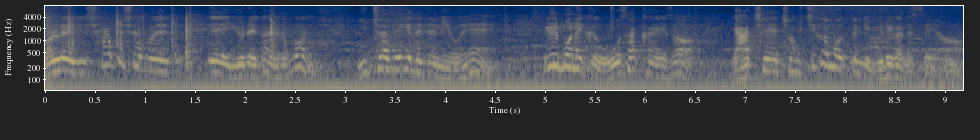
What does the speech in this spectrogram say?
원래 이 샤브샤브의 유래가 여러분 2차 세계대전 이후에 일본의 그 오사카에서 야채에 청 찍어 먹던 게 유래가 됐어요.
